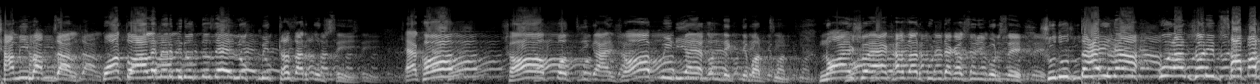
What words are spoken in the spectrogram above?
শামীম আফজাল কত আলেমের বিরুদ্ধে যে লোক মিথ্যাচার করছে। এখন সব পত্রিকায়, সব মিডিয়ায় এখন দেখতে পাচ্ছি, নয়শো এক হাজার কোটি টাকা চুরি করছে। শুধু তাই না, কোরআন শরীফ ছাপার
